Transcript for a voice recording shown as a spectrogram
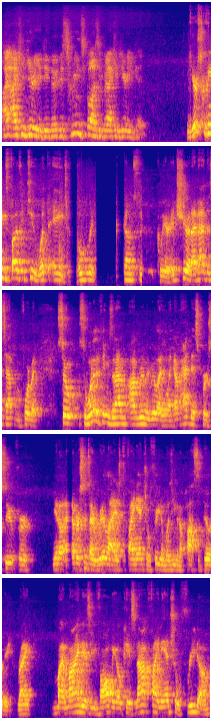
I, I can hear you, dude. The, the screen's fuzzy, but I can hear you good. Your screen's fuzzy too. What the age? Hopefully it comes through clear. It should. I've had this happen before, but so so one of the things that I'm I'm really realizing, like I've had this pursuit for you know ever since I realized financial freedom was even a possibility, right? My mind is evolving. Okay, it's not financial freedom,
